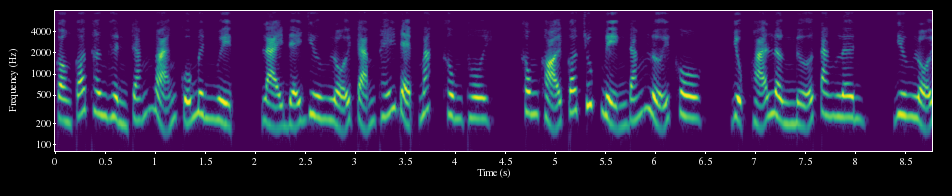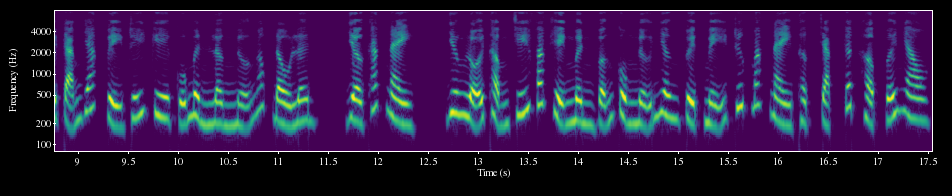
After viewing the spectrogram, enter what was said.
còn có thân hình trắng noãn của Minh Nguyệt, lại để dương lỗi cảm thấy đẹp mắt không thôi, không khỏi có chút miệng đắng lưỡi khô, dục hỏa lần nữa tăng lên, dương lỗi cảm giác vị trí kia của mình lần nữa ngóc đầu lên, giờ khắc này, dương lỗi thậm chí phát hiện mình vẫn cùng nữ nhân tuyệt mỹ trước mắt này thật chặt kết hợp với nhau,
